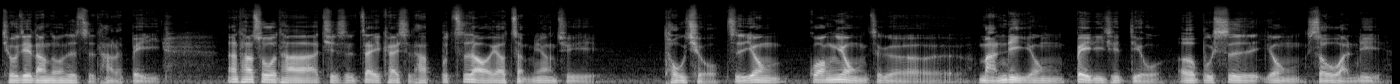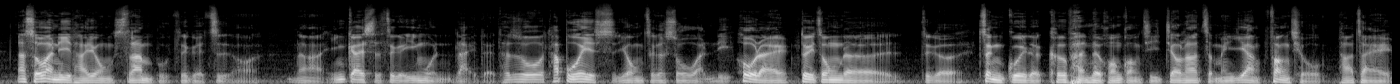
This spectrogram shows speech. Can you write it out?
球界当中是指他的背翼。那他说，他其实在一开始他不知道要怎么样去投球，只用光用这个蛮力用背力去丢，而不是用手腕力。那手腕力他用 slump 这个字啊，那应该是这个英文来的。他说他不会使用这个手腕力。后来队中的这个正规的科班的黄广吉教他怎么样放球，他才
